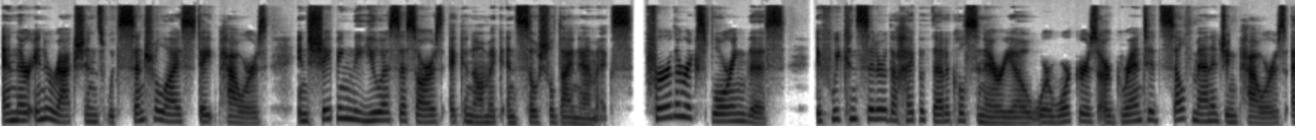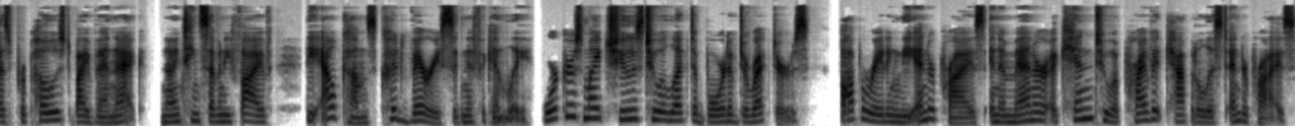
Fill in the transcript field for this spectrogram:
and their interactions with centralized state powers in shaping the USSR's economic and social dynamics. Further exploring this, if we consider the hypothetical scenario where workers are granted self managing powers as proposed by Vanek, 1975, the outcomes could vary significantly. Workers might choose to elect a board of directors, operating the enterprise in a manner akin to a private capitalist enterprise,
